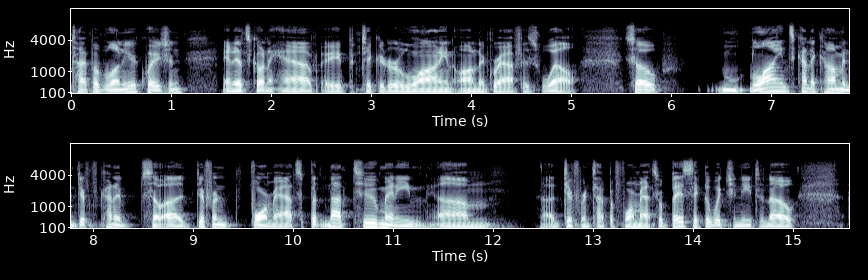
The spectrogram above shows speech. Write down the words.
type of linear equation and it's going to have a particular line on the graph as well. So lines kind of come in different kind of so, uh, different formats, but not too many um, uh, different type of formats. So basically, what you need to know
